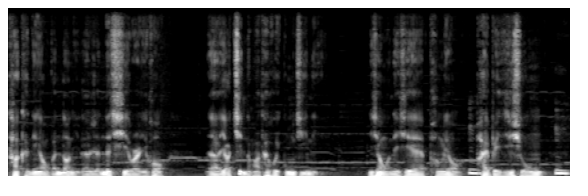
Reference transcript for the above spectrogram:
它肯定要闻到你的人的气味以后，呃，要近的话，它会攻击你。你像我那些朋友拍北极熊，嗯，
